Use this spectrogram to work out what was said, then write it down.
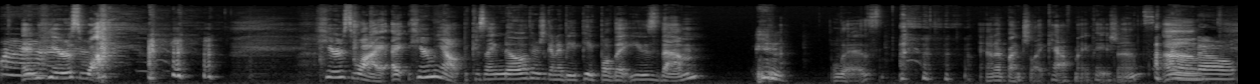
And here's why. here's why. I, hear me out because I know there's going to be people that use them, Liz, and a bunch like half my patients. Um, know.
